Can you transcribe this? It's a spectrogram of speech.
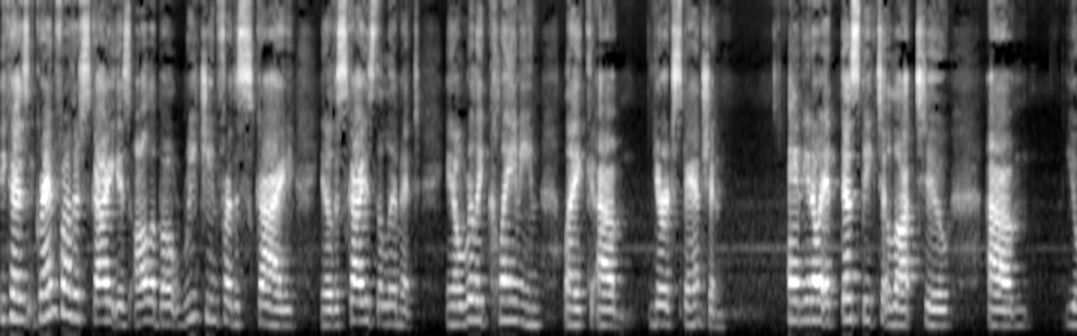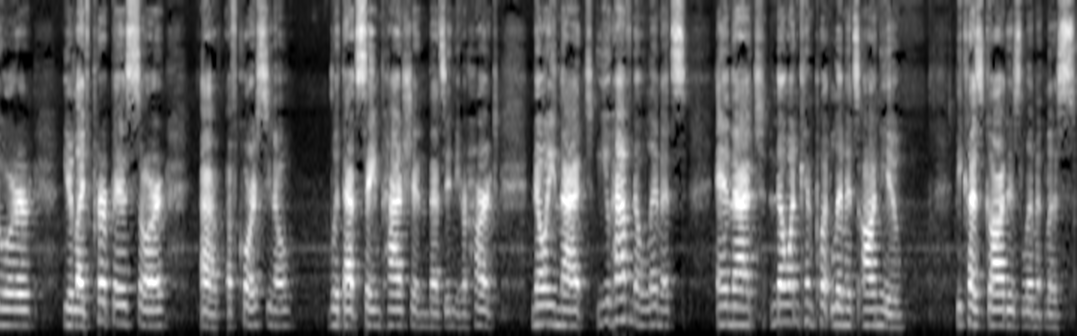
because Grandfather Sky is all about reaching for the sky. You know, the sky is the limit. You know, really claiming like um, your expansion. And, you know, it does speak to a lot to um, your your life purpose or, uh, of course, you know, with that same passion that's in your heart, knowing that you have no limits and that no one can put limits on you because God is limitless.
